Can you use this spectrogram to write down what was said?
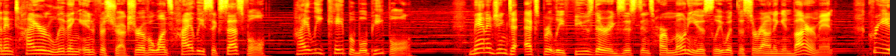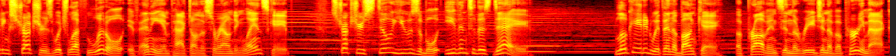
an entire living infrastructure of a once highly successful, highly capable people. Managing to expertly fuse their existence harmoniously with the surrounding environment, creating structures which left little, if any, impact on the surrounding landscape, structures still usable even to this day. Located within Abancay, a province in the region of Apurimac,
